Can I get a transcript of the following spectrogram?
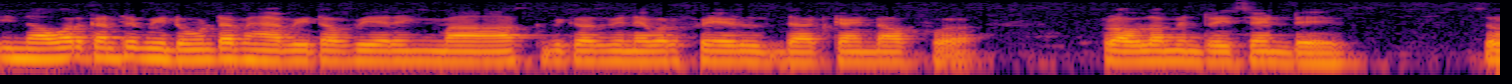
in our country, we don't have habit of wearing mask because we never failed that kind of problem in recent days. So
